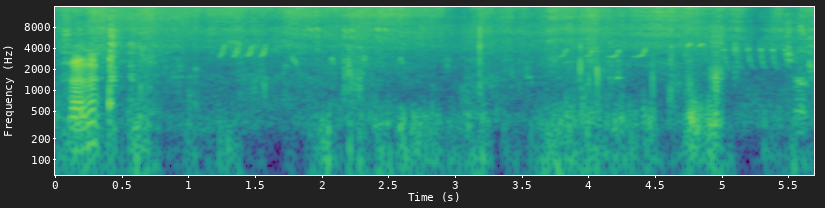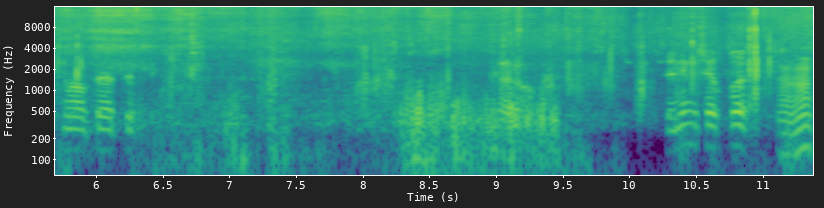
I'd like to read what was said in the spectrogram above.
Efendim? Çakma al tertip. Ver abi. Senin mi çakma? Hı hı.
